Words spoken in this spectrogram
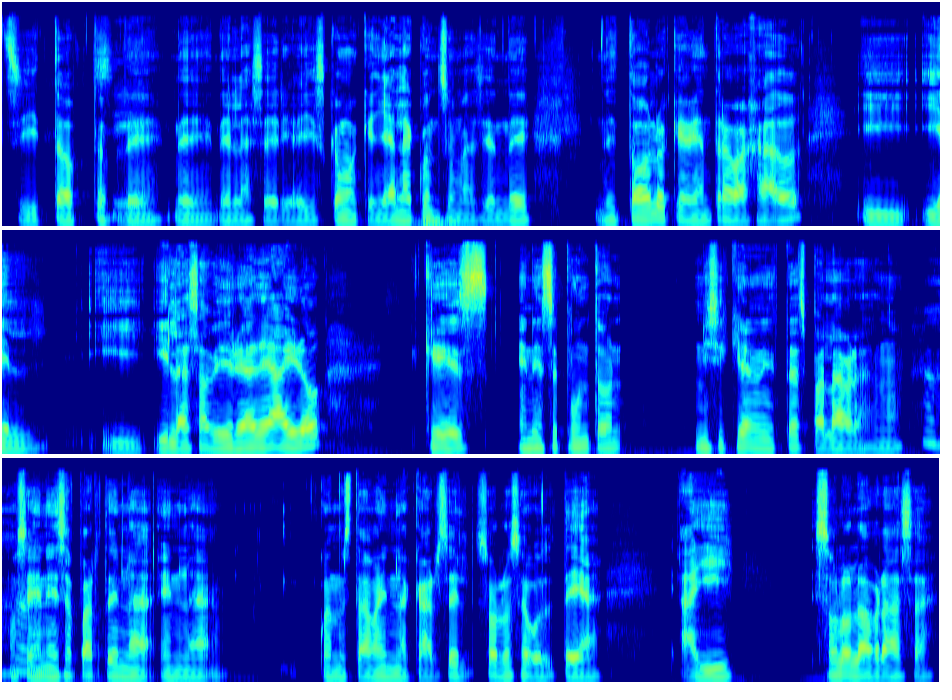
sí, top, top De, de, la serie. Y es como que ya la consumación de, de todo lo que habían trabajado y, y el, y, la sabiduría de Airo, que es en ese punto ni siquiera necesitas palabras, ¿no? O sea, en esa parte, en la, en la, cuando estaba en la cárcel, solo se voltea, ahí solo lo abraza.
